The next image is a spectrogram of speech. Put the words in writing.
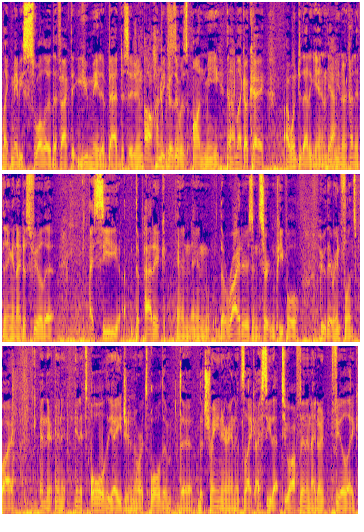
like maybe swallow the fact that you made a bad decision Oh, 100%. because it was on me and Right. I'm like okay I won't do that again Yeah. you know kind of thing and I just feel that I see the paddock and, and the riders and certain people who they're influenced by and they're and, it, and it's all the agent or it's all the, the the trainer and it's like I see that too often and I don't feel like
